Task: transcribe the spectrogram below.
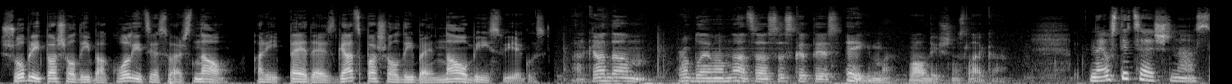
Šobrīd pašvaldībā koalīcijas vairs nav, arī pēdējais gads pašvaldībai nav bijis viegls. Ar kādām problēmām nācās saskarties Eigima valdīšanas laikā? Neusticēšanās,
